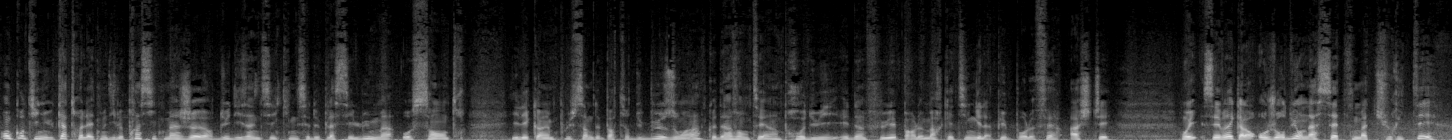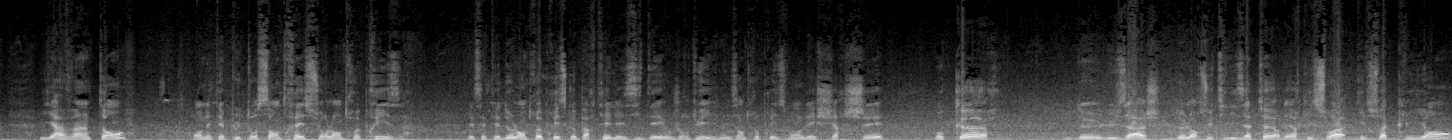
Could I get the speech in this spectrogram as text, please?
On continue, quatre lettres me dit le principe majeur du design thinking, c'est de placer l'humain au centre. Il est quand même plus simple de partir du besoin que d'inventer un produit et d'influer par le marketing et la pub pour le faire acheter. Oui, c'est vrai qu'alors aujourd'hui on a cette maturité. Il y a 20 ans, on était plutôt centré sur l'entreprise. Et c'était de l'entreprise que partaient les idées. Aujourd'hui, les entreprises vont les chercher au cœur de l'usage de leurs utilisateurs, d'ailleurs qu'ils soient, soient clients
